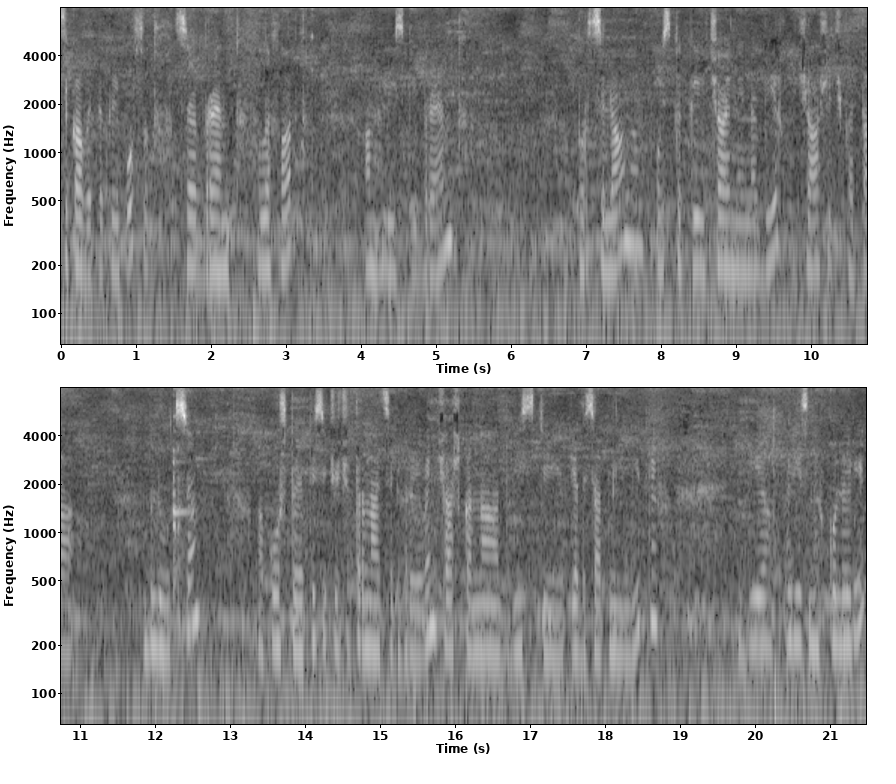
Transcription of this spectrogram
Цікавий такий посуд. Це бренд Lefart, англійський бренд. Порцеляна. Ось такий чайний набір, чашечка та блюдце. Коштує 1014 гривень. Чашка на 250 мл. Є різних кольорів.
